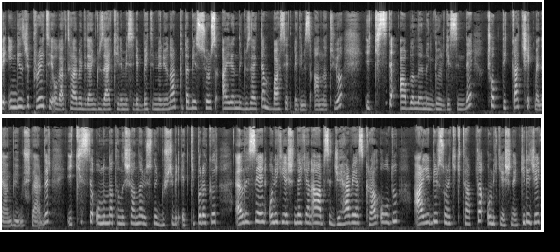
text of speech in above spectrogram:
ve İngilizce pretty olarak tabir edilen güzel kelimesiyle betimleniyorlar. Bu da bir Cersei ayranında güzellikten bahsetmediğimizi anlatıyor. İkisi de ablalarının gölgesinde çok dikkat çekmeden büyümüşlerdir. İkisi de onunla tanışanlar üstüne güçlü bir etki bırakır. Alicent 12 yaşındayken abisi Jaehaerys kral oldu. Arya bir sonraki kitapta 12 yaşına girecek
